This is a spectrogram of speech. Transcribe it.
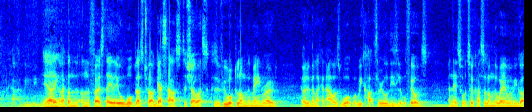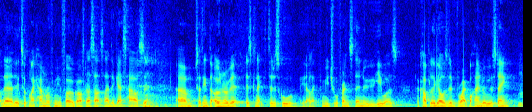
I can't agree with you more. Yeah, I think like on, on the first day they all walked us to our guest house to show us because if we walked along the main road, it would have been like an hour's walk. But we cut through all these little fields, and they sort of took us along the way. And when we got there, they took my camera from me and photographed us outside the guest house. And um, so I think the owner of it is connected to the school. Yeah, like for mutual friends, they knew who he was. A couple of the girls lived right behind where we were staying. Mm.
